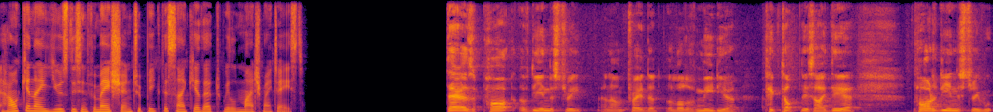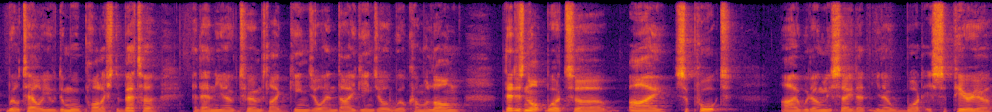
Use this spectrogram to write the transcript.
How can I use this information to pick the sake that will match my taste? There is a part of the industry, and I'm afraid that a lot of media picked up this idea. Part of the industry w- will tell you the more polished, the better. And then, you know, terms like ginjo and dai ginjo will come along. That is not what uh, I support. I would only say that you know what is superior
